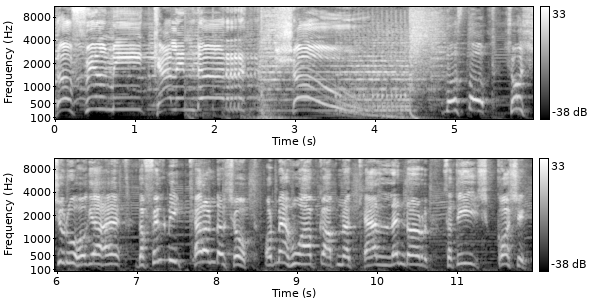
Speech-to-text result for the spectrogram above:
The filmi calendar show दोस्तों शो शुरू हो गया है द फिल्मी कैलेंडर शो और मैं हूँ आपका अपना कैलेंडर सतीश कौशिक।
